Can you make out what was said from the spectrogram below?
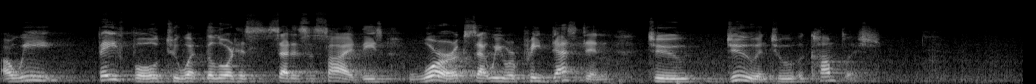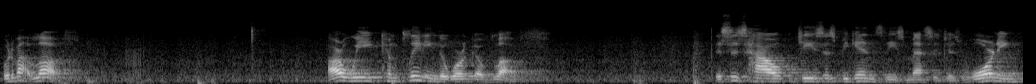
are we faithful to what the Lord has set us aside? These works that we were predestined to do and to accomplish. What about love? Are we completing the work of love? This is how Jesus begins these messages, warning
